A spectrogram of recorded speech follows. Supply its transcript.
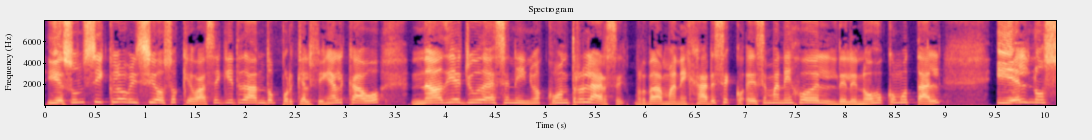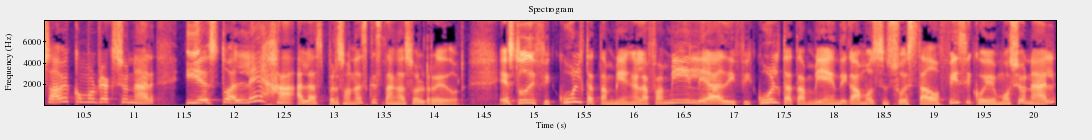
Y es un ciclo vicioso que va a seguir dando porque al fin y al cabo nadie ayuda a ese niño a controlarse, ¿verdad? A manejar ese, ese manejo del, del enojo como tal y él no sabe cómo reaccionar y esto aleja a las personas que están a su alrededor. Esto dificulta también a la familia, dificulta también, digamos, su estado físico y emocional.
